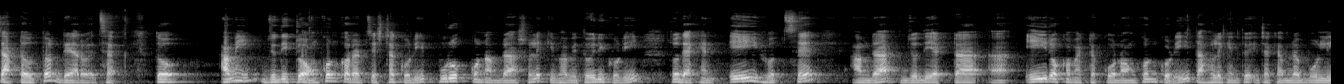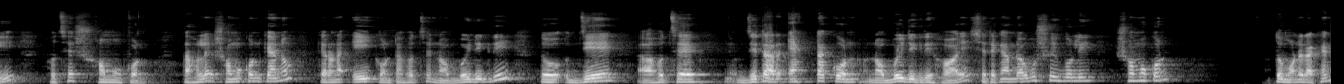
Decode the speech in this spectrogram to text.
চারটা উত্তর দেয়া রয়েছে। তো আমি যদি একটু অঙ্কন করার চেষ্টা করি, পুরো কোণ আমরা আসলে কীভাবে তৈরি করি, তো দেখেন এই হচ্ছে আমরা যদি একটা এই রকম একটা কোণ অঙ্কন করি, তাহলে কিন্তু এটাকে আমরা বলি হচ্ছে সমকোণ। তাহলে সমকোণ কেন? কেননা এই কোণটা হচ্ছে নব্বই ডিগ্রি। তো যে হচ্ছে যেটার একটা কোণ নব্বই ডিগ্রি হয়, সেটাকে আমরা অবশ্যই বলি সমকোণ। তো মনে রাখেন,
